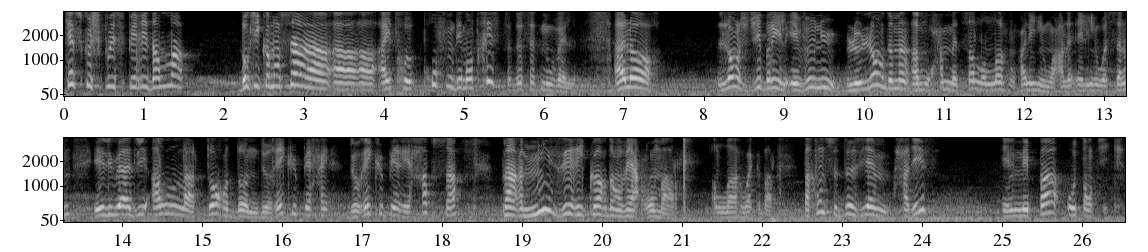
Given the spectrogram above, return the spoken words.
qu'est-ce que je peux espérer d'Allah? Donc il commença à, être profondément triste de cette nouvelle. Alors, l'ange Jibril est venu le lendemain à Muhammad sallallahu alayhi wa, sallam, et lui a dit Allah t'ordonne de récupérer, de récupérer Hafsa par miséricorde envers Omar. Allahu Akbar. Par contre, ce deuxième hadith, il n'est pas authentique.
